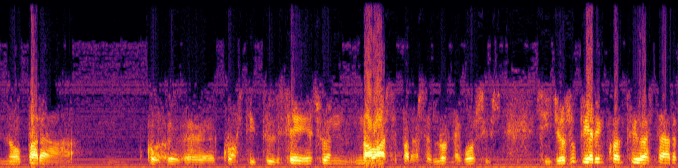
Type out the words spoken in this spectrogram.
no para eh, constituirse eso en una base para hacer los negocios. Si yo supiera en cuánto iba a estar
